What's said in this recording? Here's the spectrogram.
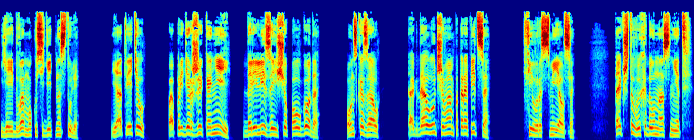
Я едва мог усидеть на стуле. Я ответил, попридержи коней, до релиза еще полгода. Он сказал, тогда лучше вам поторопиться. Фил рассмеялся. Так что выхода у нас нет.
